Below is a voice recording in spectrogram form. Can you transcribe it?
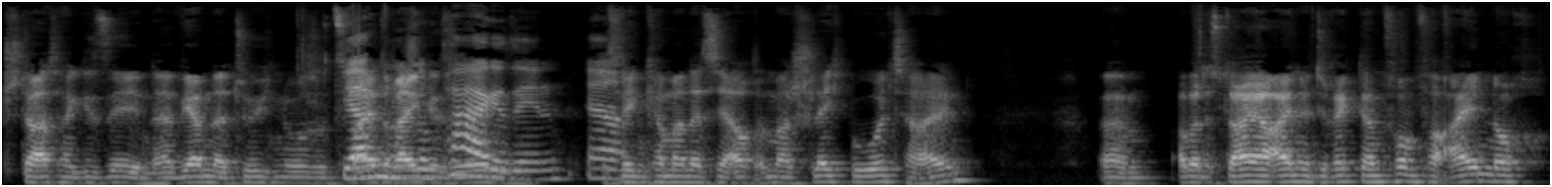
Starter gesehen. Ne? Wir haben natürlich nur so zwei, Wir haben drei nur so ein gesehen. paar gesehen. Ja. Deswegen kann man das ja auch immer schlecht beurteilen. Ähm, aber dass da ja eine direkt dann vom Verein noch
